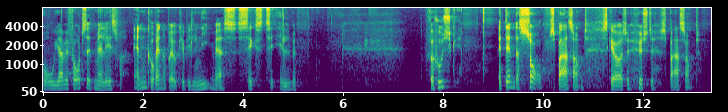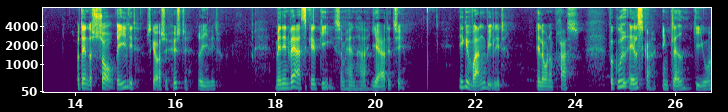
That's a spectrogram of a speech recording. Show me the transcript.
Og jeg vil fortsætte med at læse fra 2. Korintherbrev kapitel 9, vers 6-11. For husk, at den, der sår sparsomt, skal også høste sparsomt. Og den, der sår rigeligt, skal også høste rigeligt. Men enhver skal give, som han har hjerte til. Ikke vrangvilligt eller under pres, for Gud elsker en glad giver.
